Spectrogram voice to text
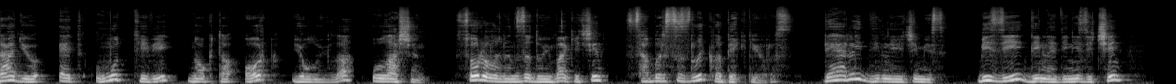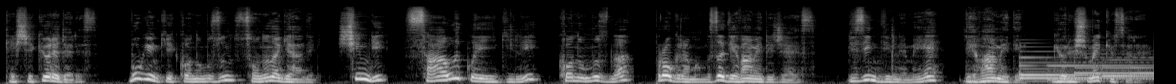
radyo.umuttv.org yoluyla ulaşın. Sorularınızı duymak için sabırsızlıkla bekliyoruz. Değerli dinleyicimiz, bizi dinlediğiniz için teşekkür ederiz. Bugünkü konumuzun sonuna geldik. Şimdi sağlıkla ilgili konumuzla programımıza devam edeceğiz. Bizi dinlemeye devam edin. Görüşmek üzere.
